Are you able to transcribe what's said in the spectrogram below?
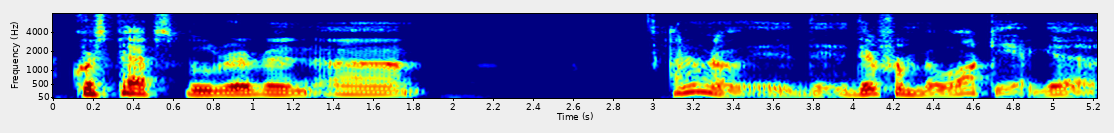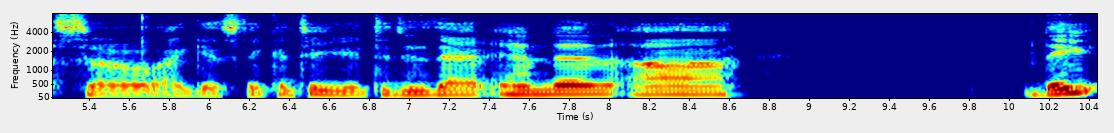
Of course, Pabst Blue Ribbon, um, I don't know, they- they're from Milwaukee, I guess. So I guess they continued to do that. And then uh, they,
